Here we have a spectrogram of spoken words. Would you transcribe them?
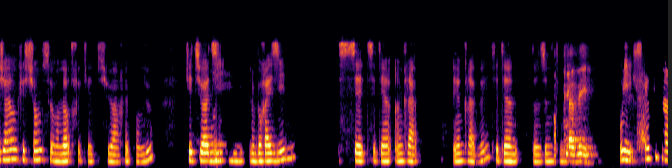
j'avais une question sur l'autre que tu as répondu que tu as dit le Brésil, c'était enclavé. Enclavé, c'était dans une. Enclavé. Oui, que tu as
